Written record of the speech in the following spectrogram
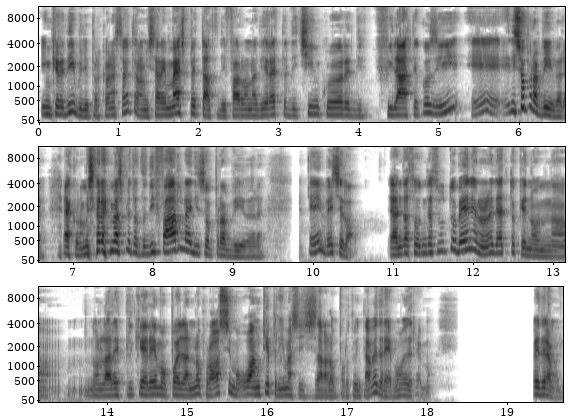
incredibili perché onestamente non mi sarei mai aspettato di fare una diretta di 5 ore di filate così e, e, di sopravvivere. Ecco, non mi sarei mai aspettato di farla e di sopravvivere. E invece no. È andato, è andato tutto bene, non è detto che non, non, la replicheremo poi l'anno prossimo o anche prima se ci sarà l'opportunità. Vedremo, vedremo. Vedremo.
